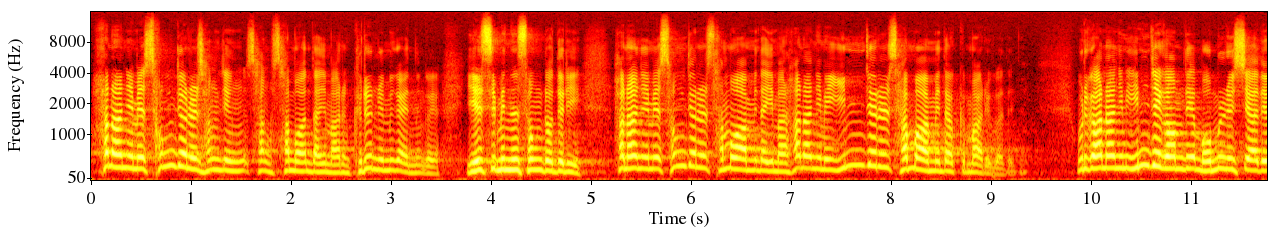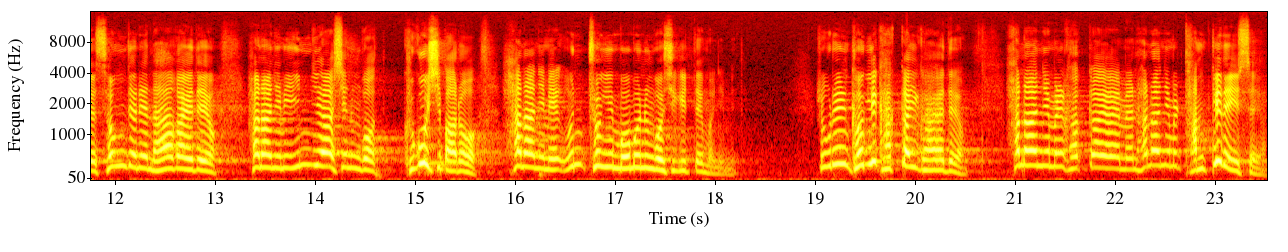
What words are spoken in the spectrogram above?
하나님의 성전을 상징 사모한다 이 말은 그런 의미가 있는 거예요. 예수 믿는 성도들이 하나님의 성전을 사모합니다 이 말, 하나님의 임재를 사모합니다 그 말이거든요. 우리가 하나님의 임재 가운데 머물러 있어야 돼요. 성전에 나아가야 돼요. 하나님이 임재하시는 곳 그곳이 바로 하나님의 은총이 머무는 곳이기 때문입니다. 그래서 우리는 거기 가까이 가야 돼요. 하나님을 가까이 하면 하나님을 닮게 돼 있어요.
